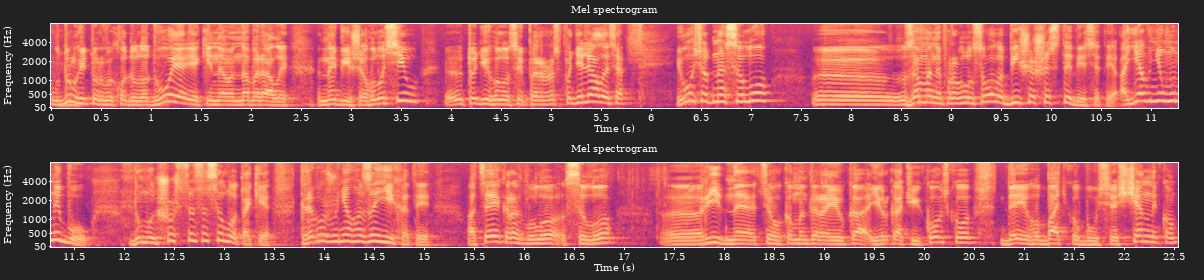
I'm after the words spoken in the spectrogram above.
В другий тур виходило двоє, які на- набирали найбільше голосів. Е, Тоді голоси перерозподілялися. І ось одне село. е, За мене проголосувало більше 60, а я в ньому не був. Думаю, що ж це за село таке? Треба ж у нього заїхати. А це якраз було село рідне цього командира Юрка, Юрка Чуйковського, де його батько був священником,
